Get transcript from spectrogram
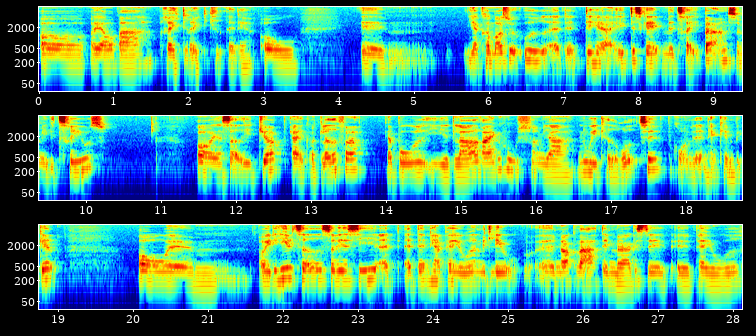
og, og jeg var bare rigtig, rigtig ked af det. Og øhm, jeg kom også ud af det, det her ægteskab med tre børn, som ikke trives. Og jeg sad i et job, jeg ikke var glad for. Jeg boede i et lejet rækkehus, som jeg nu ikke havde råd til, på grund af den her kæmpe gæld. Og, øhm, og i det hele taget, så vil jeg sige, at, at den her periode af mit liv øh, nok var den mørkeste øh, periode,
